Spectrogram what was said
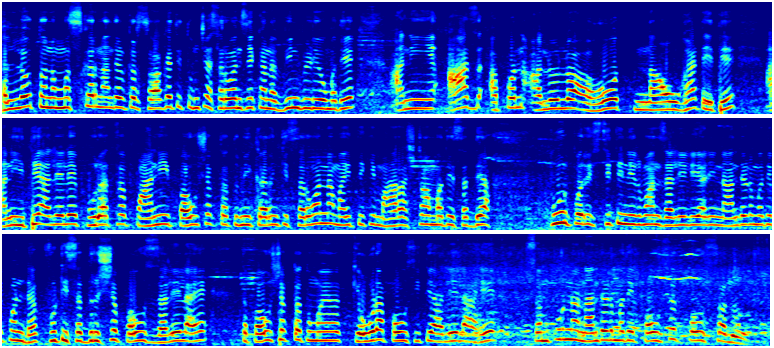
Hello तो नमस्कार नांदेडकर. स्वागत आहे तुमच्या सर्वांचे एका नवीन व्हिडिओमध्ये. आणि आज आपण आलेलो आहोत नावघाट येथे. आणि इथे आलेले पुराचं पाणी पाहू शकता तुम्ही कारण की सर्वांना माहिती आहे की महाराष्ट्रामध्ये सध्या पूर परिस्थिती निर्माण झालेली आहे आणि नांदेडमध्ये पण ढगफुटी सदृश्य पाऊस झालेला आहे. तर पाहू शकता तुम्हाला केवढा पाऊस इथे आलेला आहे. संपूर्ण नांदेडमध्ये पाऊसच पाऊस चालू आहे.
